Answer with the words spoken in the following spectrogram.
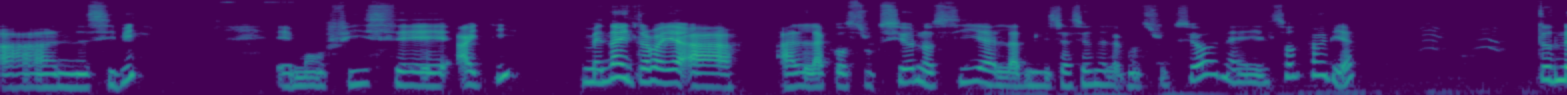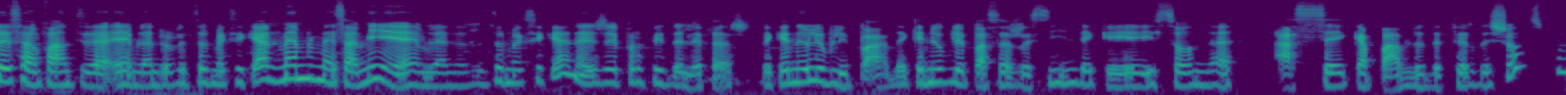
en civil. Et mon fils est IT. Maintenant, il travaille à, à la construction aussi, à l'administration de la construction, et ils sont très bien. Tous mes enfants aiment la nourriture mexicaine, même mes amis aiment la nourriture mexicaine, et je profite de le faire, de qu'ils ne l'oublient pas, de qu'ils n'oublient pas sa racine, de qu'ils sont assez capables de faire des choses pour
